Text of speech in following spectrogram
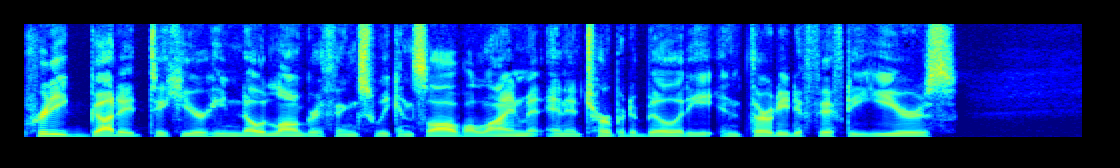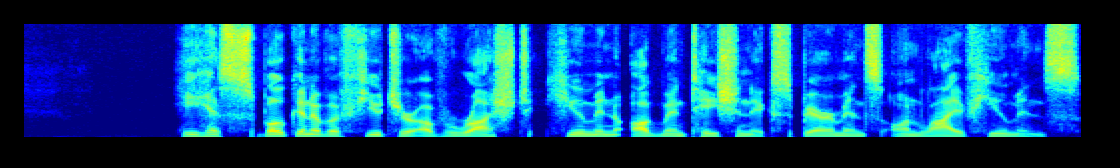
pretty gutted to hear he no longer thinks we can solve alignment and interpretability in 30 to 50 years. He has spoken of a future of rushed human augmentation experiments on live humans,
